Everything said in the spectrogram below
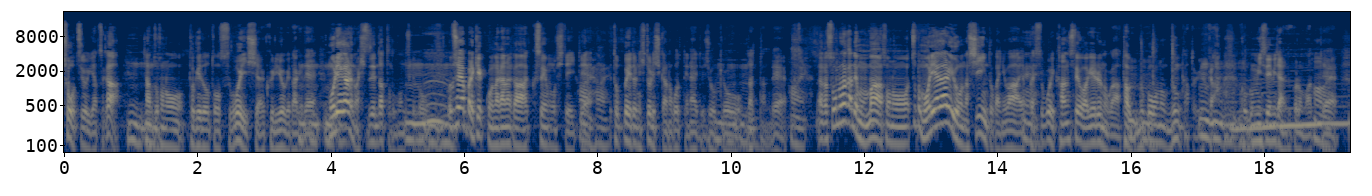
超強いやつがうんちゃんとその時々とすごい試合を繰り広げたわけで盛り上がるのは必然だったと思うんですけどうん今年はやっぱり結構なかなか苦戦をしていてトップ8に1人しか残っていないという状況だったんではい。なんかその中でもまあそのちょっと盛り上がるようなシーンとかにはやっぱりすごい歓声を上げるのが多分向こうの文化というか国民性みたいなところもあってうん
